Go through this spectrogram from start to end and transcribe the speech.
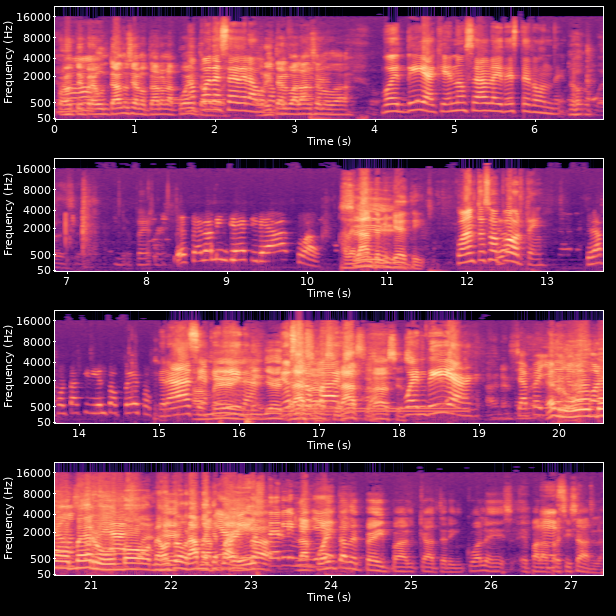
Pues estoy preguntando si anotaron la cuenta. puede porque ser de la boca Ahorita el balance no da. Buen día, ¿quién nos habla y desde dónde? No, no puede ser. Desde la Mingetti de Asua. Adelante, Sí. mi Yeti. ¿Cuánto es su aporte? Quiero aportar 500 pesos. Gracias, Amén, querida. billete. Dios Gracias, se lo pague. gracias. Gracias. Buen día. Se apellida, El rumbo, de rumbo. Mejor Eh, programa este país. La Billete. cuenta de PayPal, Catherine, ¿cuál es? Eh, para Es- precisarla.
